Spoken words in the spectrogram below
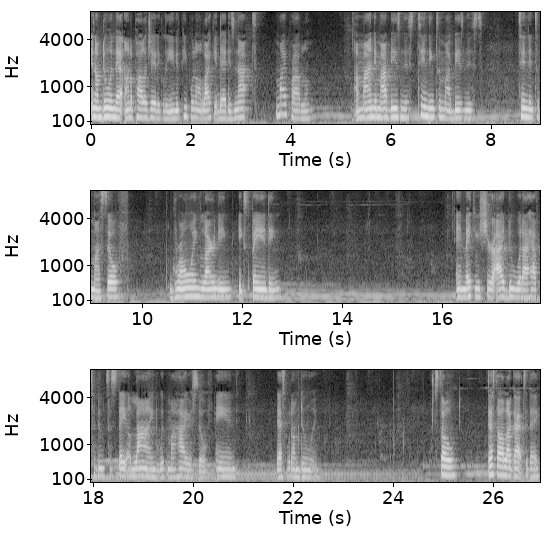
And I'm doing that unapologetically. And if people don't like it, that is not my problem. I'm minding my business, tending to my business, tending to myself, growing, learning, expanding, and making sure I do what I have to do to stay aligned with my higher self. And that's what I'm doing. So that's all I got today.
